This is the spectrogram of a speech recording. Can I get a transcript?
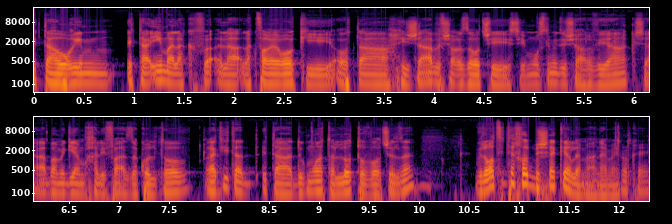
את ההורים, את האימא לכפר, לכפר הירוק, כי אותה חיג'אב, אפשר לזהות שהיא, שהיא מוסלמית ושהיא ערבייה, כשאבא מגיע עם חליפה אז הכל טוב. ראיתי את, את הדוגמאות הלא טובות של זה, ולא רציתי לחיות בשקר למען האמת. אוקיי.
